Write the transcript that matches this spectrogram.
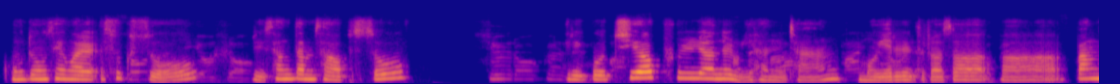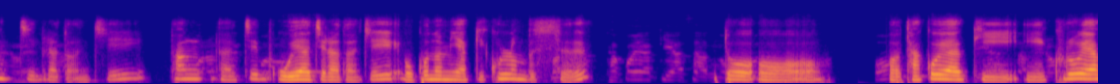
공동생활 숙소, 그리고 상담 사업소, 그리고 취업 훈련을 위한 장, 뭐 예를 들어서 어, 빵집이라든지 빵집 오야지라든지 오코노미야키 콜럼부스, 또 어, 어, 다코야키 이 크로야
